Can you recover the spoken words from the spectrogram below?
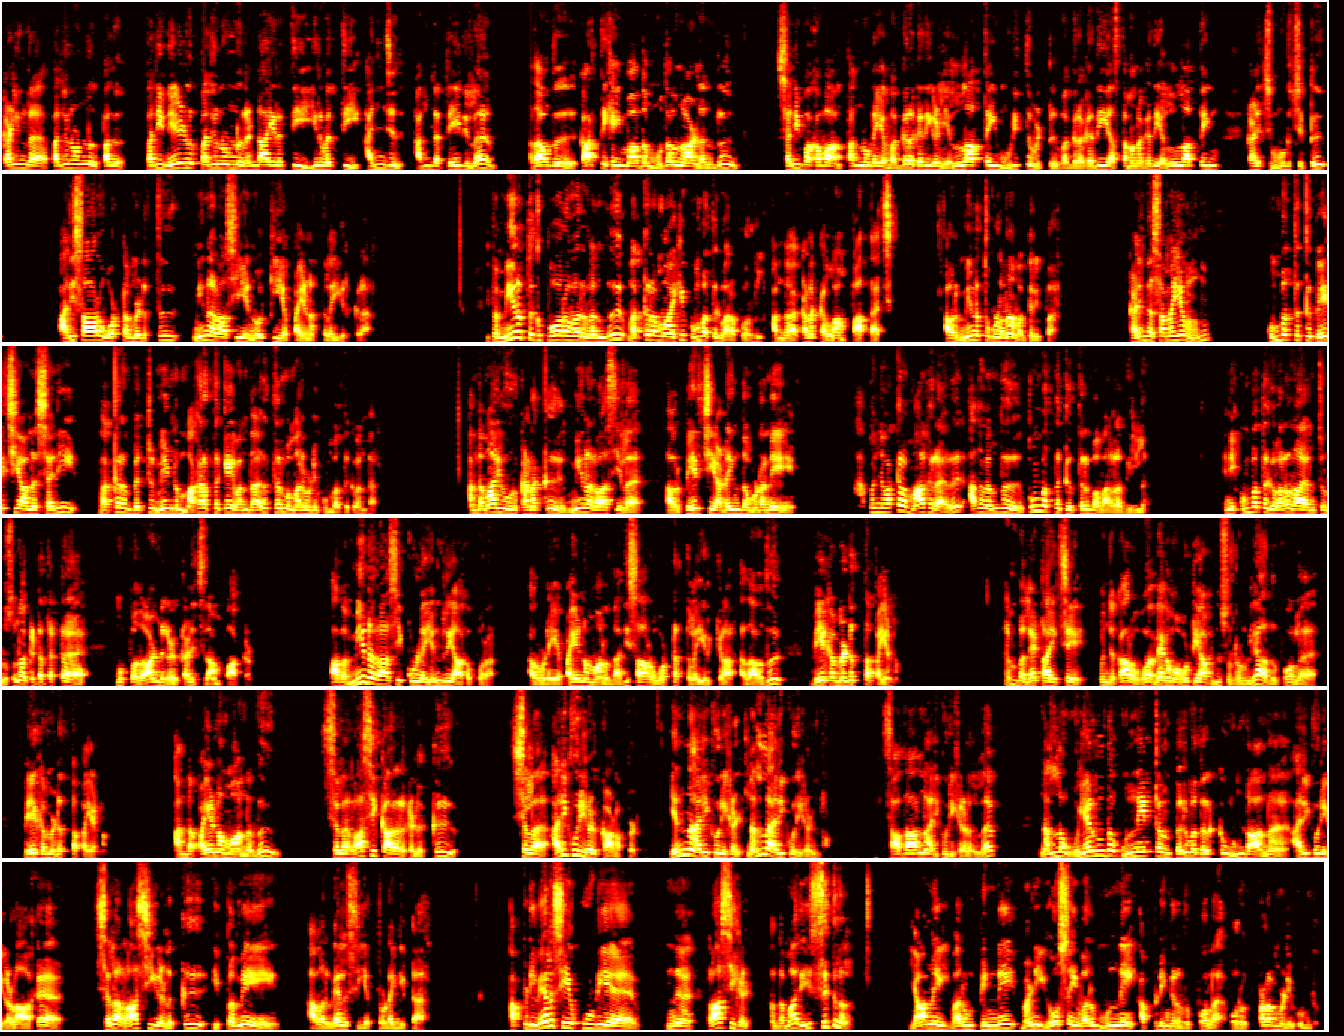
கழிந்த பதினொன்று பது பதினேழு பதினொன்று ரெண்டாயிரத்தி இருபத்தி அஞ்சு அந்த தேதியில் அதாவது கார்த்திகை மாதம் முதல் நாள் அன்று சனி பகவான் தன்னுடைய வக்ரகதிகள் எல்லாத்தையும் முடித்துவிட்டு வக்ரகதி அஸ்தமனகதி எல்லாத்தையும் கழித்து முடிச்சிட்டு அதிசார ஓட்டம் எடுத்து மீனராசியை நோக்கிய பயணத்தில் இருக்கிறார். இப்போ மீனத்துக்கு போகிறவர் வந்து வக்கரமாகி கும்பத்துக்கு வரப்போகிறதில்ல அந்த கணக்கெல்லாம் பார்த்தாச்சு. அவர் மீனத்துக்குள்ளே தான் வக்கரிப்பார். கழிந்த சமயம் கும்பத்துக்கு பயிற்சியான சனி வக்கரம் பெற்று மீண்டும் மகரத்துக்கே வந்தார். திரும்ப மறுபடியும் கும்பத்துக்கு வந்தார். அந்த மாதிரி ஒரு கணக்கு மீன ராசியில் அவர் பயிற்சி அடைந்த உடனே கொஞ்சம் வக்கரமாகிறாரு. அது வந்து கும்பத்துக்கு திரும்ப வர்றது இல்லை இனி கும்பத்துக்கு வர்றதா இருந்துச்சுன்னு சொன்னால் கிட்டத்தட்ட முப்பது ஆண்டுகள் கழித்து தான் பார்க்கணும். அப்போ மீன ராசிக்குள்ளே என்றி ஆக போகிறார் அவருடைய பயணமானது அதிசார ஓட்டத்தில் இருக்கிறார். அதாவது வேகமெடுத்த பயணம். ரொம்ப லேட் ஆயிடுச்சே. கொஞ்சம் காரம் வேகமாக ஓட்டியா அப்படின்னு சொல்கிறோம் இல்லையா? அது போல் வேகமெடுத்த பயணம். அந்த பயணமானது சில ராசிக்காரர்களுக்கு சில அறிகுறிகள் காணப்படும். என்ன அறிகுறிகள்? நல்ல அறிகுறிகள் தான். சாதாரண அறிகுறிகள் அல்ல. நல்ல உயர்ந்த முன்னேற்றம் பெறுவதற்கு உண்டான அறிகுறிகளாக சில ராசிகளுக்கு இப்பமே அவர் வேலை செய்ய தொடங்கிட்டார். அப்படி வேலை செய்யக்கூடிய ராசிகள் அந்த மாதிரி சிக்னல் யானை வரும் பின்னே மணி யோசை வரும் முன்னே அப்படிங்கிறது போல ஒரு பழமொழி உண்டு.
